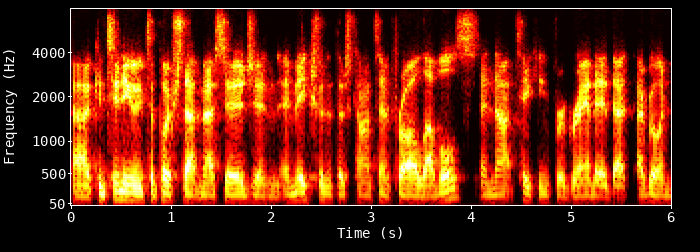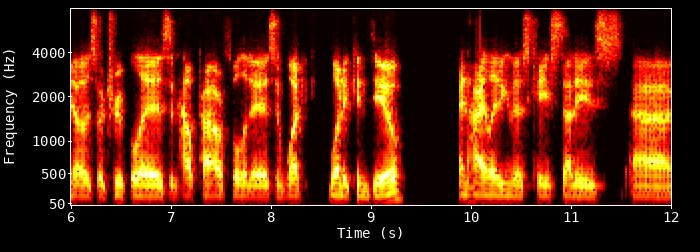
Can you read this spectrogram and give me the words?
uh, continuing to push that message and, and make sure that there's content for all levels and not taking for granted that everyone knows what Drupal is and how powerful it is and what, what it can do and highlighting those case studies uh,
